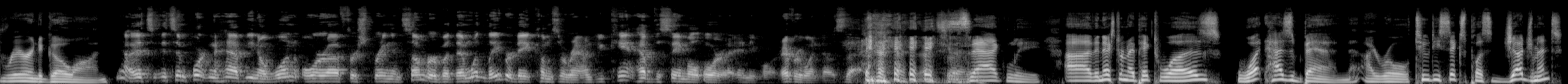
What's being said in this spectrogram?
rearing to go on. Yeah, it's it's important to have you know one aura for spring and summer, but then when Labor Day comes around, you can't have the same old aura anymore. Everyone knows that. exactly. Uh, the next one I picked was What Has Been. I roll 2d6 plus judgment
